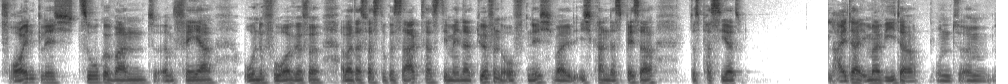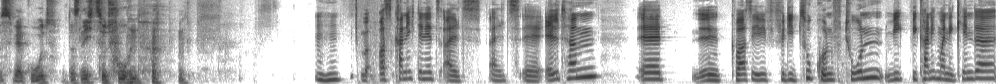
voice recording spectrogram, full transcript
freundlich, zugewandt, ähm, fair, ohne Vorwürfe. Aber das, was du gesagt hast, die Männer dürfen oft nicht, weil ich kann das besser, das passiert leider immer wieder. Und ähm, es wäre gut, das nicht zu tun. mhm. Was kann ich denn jetzt als, als äh, Eltern äh, äh, quasi für die Zukunft tun? Wie, wie kann ich meine Kinder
